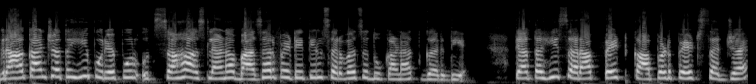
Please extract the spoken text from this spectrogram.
ग्राहकांच्यातही पुरेपूर उत्साह असल्यानं बाजारपेठेतील सर्वच दुकानात गर्दी आहे. त्यातही सराफपेठ कापडपेठ सज्ज आहे.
